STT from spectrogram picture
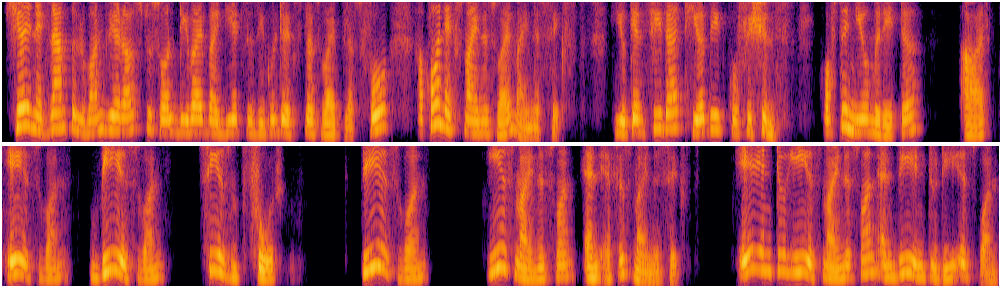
Here in example 1, we are asked to solve dy by dx is equal to x plus y plus 4 upon x minus y minus 6. You can see that here the coefficients of the numerator are a is 1, b is 1, c is 4, d is 1, e is minus 1 and f is minus 6. A into E is minus 1 and B into D is 1.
